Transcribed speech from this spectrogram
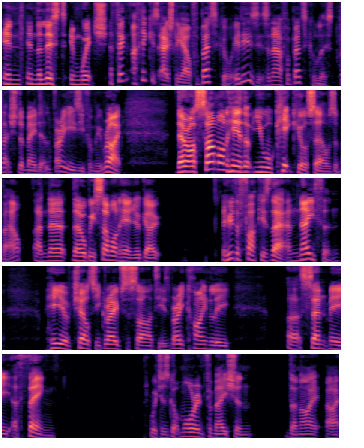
in, in the list in which I think I think it's actually alphabetical. It is. It's an alphabetical list. That should have made it very easy for me. Right. There are some on here that you will kick yourselves about, and there there will be some on here and you'll go, "Who the fuck is that?" And Nathan, he of Chelsea Grave Society, has very kindly uh, sent me a thing, which has got more information than I, I,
